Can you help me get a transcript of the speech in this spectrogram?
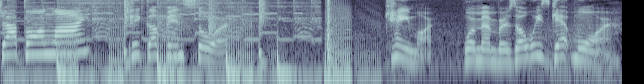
Shop online, pick up in store. Kmart, where members always get more.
